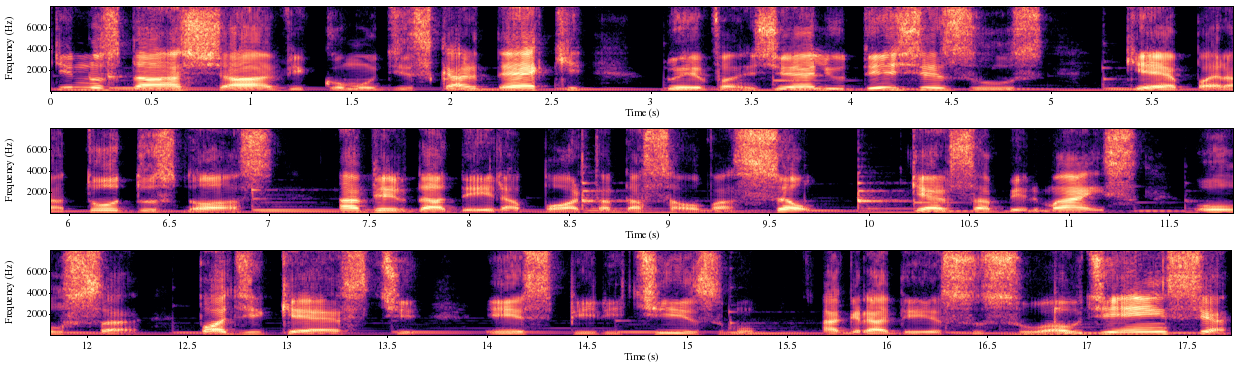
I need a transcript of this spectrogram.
que nos dá a chave, como diz Kardec, do Evangelho de Jesus, que é para todos nós a verdadeira porta da salvação. Quer saber mais? Ouça podcast Espiritismo. Agradeço sua audiência,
